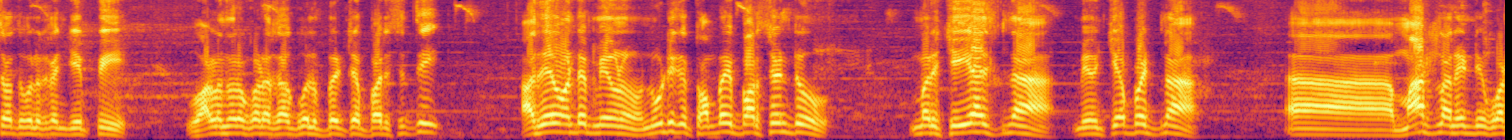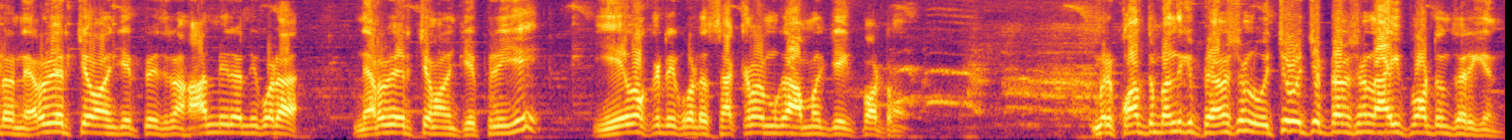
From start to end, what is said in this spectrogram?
చదువులకు అని చెప్పి వాళ్ళందరూ కూడా గగ్గోలు పెట్టే పరిస్థితి. అదేమంటే మేము నూటికి తొంభై పర్సెంట్ మరి చేయాల్సిన మేము చేపట్టిన మాటలన్నింటినీ కూడా నెరవేర్చామని చెప్పేసిన హామీలన్నీ కూడా నెరవేర్చామని చెప్పినవి. ఏ ఒక్కటి కూడా సక్రమంగా అమలు చేయకపోవటం మరి కొంతమందికి పెన్షన్లు వచ్చే వచ్చే పెన్షన్లు ఆగిపోవటం జరిగింది.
